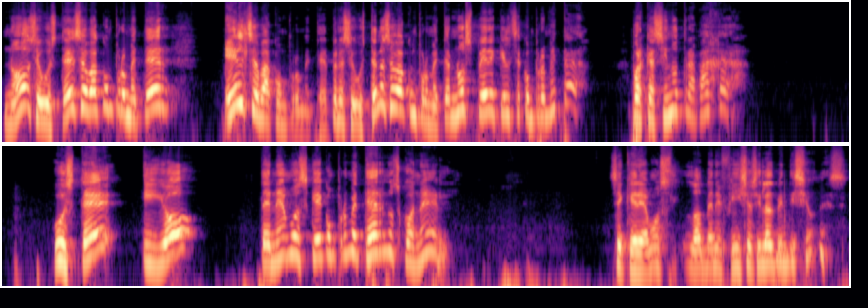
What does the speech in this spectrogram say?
No, si usted se va a comprometer, Él se va a comprometer. Pero si usted no se va a comprometer, no espere que Él se comprometa. Porque así no trabaja. Usted y yo tenemos que comprometernos con Él. Si queremos los beneficios y las bendiciones.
